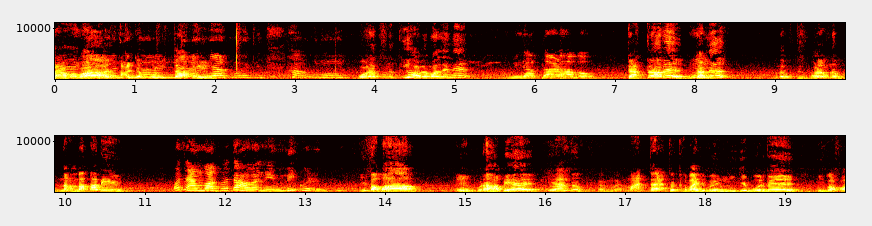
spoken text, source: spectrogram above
না বাবা, কালকে পরীক্ষা আছে। পড়াশোনা কি হবে বলেনি আমি ডাক্তার হব। চারটে হবে তাহলে তুই পড়াশোনা নাম্বার পাবি। ও নাম্বার কথা আমার এমনি করে। ই বাবা এ পড়া হবে। এ এত মাত্রা এত সবাই দেবে নিজে পড়বে ই বাবা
